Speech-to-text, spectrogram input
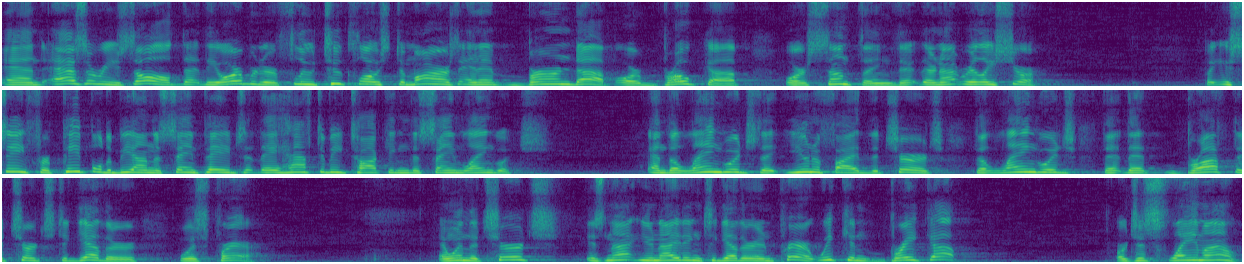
And as a result, the, the orbiter flew too close to Mars and it burned up or broke up or something. They're, they're not really sure. But you see, for people to be on the same page, that they have to be talking the same language. And the language that unified the church, the language that, that brought the church together was prayer. And when the church is not uniting together in prayer, we can break up or just flame out.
